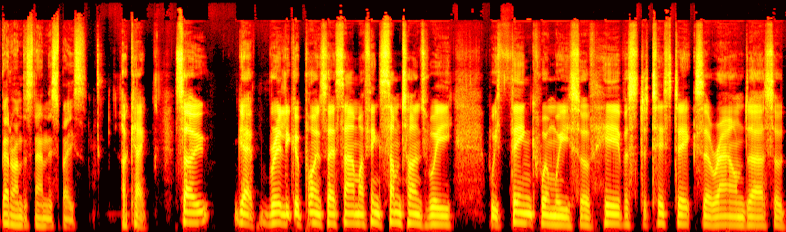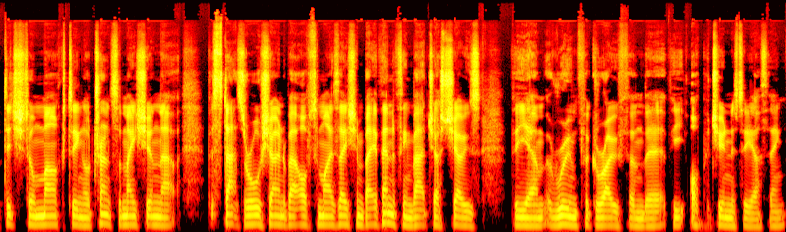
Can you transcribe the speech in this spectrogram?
better understand this space okay so yeah, really good points there, Sam. I think sometimes we we think when we sort of hear the statistics around uh, sort of digital marketing or transformation that the stats are all showing about optimization, but if anything, that just shows the um, room for growth and the the opportunity. I think.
